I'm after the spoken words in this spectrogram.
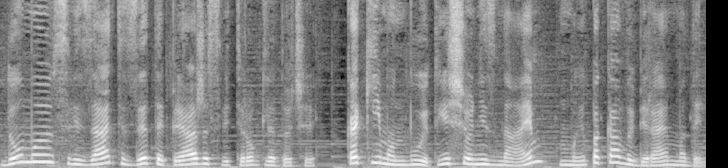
Думаю, связать из этой пряжи свитерок для дочери. Каким он будет, еще не знаем, мы пока выбираем модель.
